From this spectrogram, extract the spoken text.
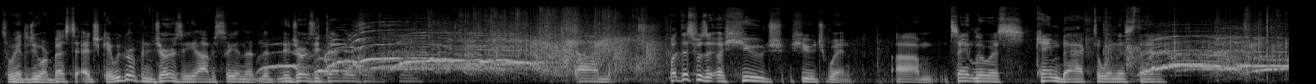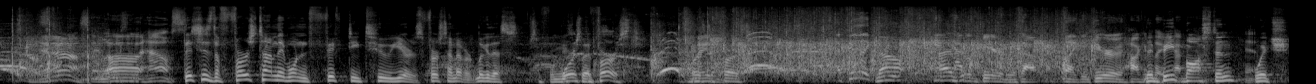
so we had to do our best to educate. We grew up in Jersey, obviously, in the, the New Jersey Devils. Um, but this was a, a huge, huge win. Um, St. Louis came back to win this thing. Yeah. St. Louis in the house. This is the first time they've won in 52 years. First time ever. Look at this. from worst to first. Worst to first. I feel like Now, you can't I've- have a beard without, like, if you're a hockey They player. you beat Boston, Yeah. which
